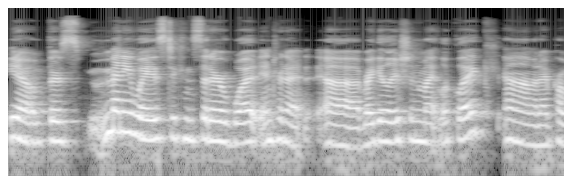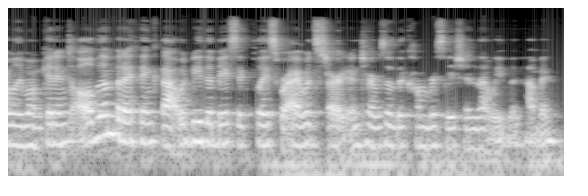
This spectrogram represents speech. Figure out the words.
you know there's many ways to consider what internet uh, regulation might look like, um, and I probably won't get into all of them, but I think that would be the basic place where I would start in terms of the conversation that we've been having.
